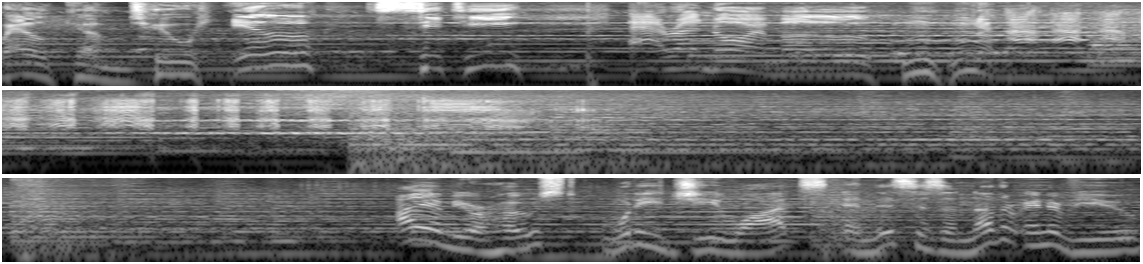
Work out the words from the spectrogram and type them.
Welcome to Hill City Paranormal. I am your host, Woody G. Watts, and this is another interview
